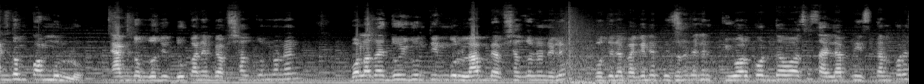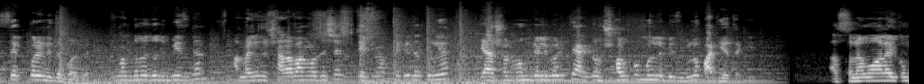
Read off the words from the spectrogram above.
একদম কম মূল্য। একদম যদি দোকানে ব্যবসার জন্য নেন, বলা যায় দুই গুণ, তিন গুণ লাভ ব্যবসার জন্য নিলে প্রতিটা প্যাকেটের পিছনে দেখেন কিউআর কোড দেওয়া আছে, চাইলে আপনি স্ক্যান করে চেক করে নিতে পারবেন। মাধ্যমে যদি বীজ নেন, আমরা কিন্তু সারা বাংলাদেশে টেকনাফ থেকে তুলে ক্যাশ অন হোম ডেলিভারিতে একদম স্বল্প মূল্যে বীজগুলো পাঠিয়ে থাকি। আসসালামু আলাইকুম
